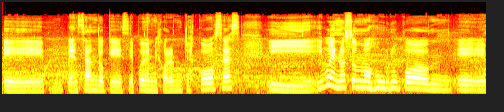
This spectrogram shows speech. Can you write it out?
eh, pensando que se pueden mejorar muchas cosas y, bueno, somos un grupo mm, eh,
